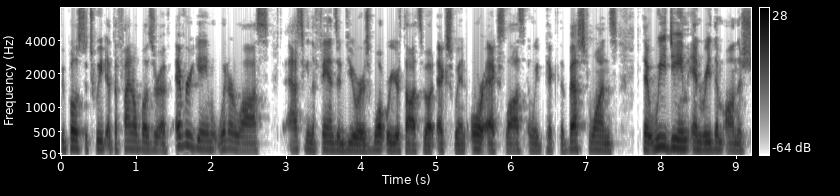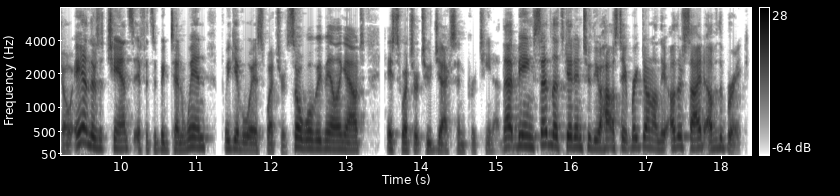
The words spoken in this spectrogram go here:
We post a tweet at the final buzzer of every game, win or loss, asking the fans and viewers what were your thoughts about X win or X loss, and we pick the best ones that we deem and read them on the show. And there's a chance if it's a Big Ten win, we give away a sweatshirt. So we'll be mailing out a sweatshirt to Jackson Cortina. That being said, let's get into the Ohio State breakdown on the other side of the break.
